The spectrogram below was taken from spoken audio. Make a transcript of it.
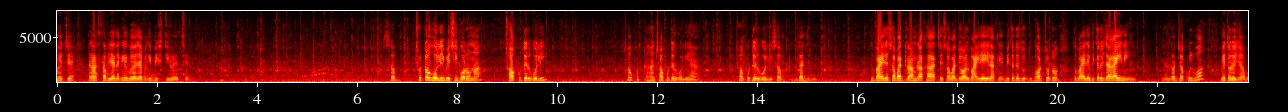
হয়েছে। রাস্তা ভেজা দেখলে বোঝা যাবে কি বৃষ্টি হয়েছে। সব ছোট গলি, বেশি বড় না, ছ ফুটের গলি। ছ ফুট হ্যাঁ ছ ফুটের গলি হ্যাঁ। ছ ফুটের গলি, সব বাইরে সবার ড্রাম রাখা আছে, সবার জল বাইরেই রাখে। ভিতরে ঘর ছোট, তো বাইরে ভিতরে জায়গাই নেই। দরজা খুলবো, ভেতরে যাব।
